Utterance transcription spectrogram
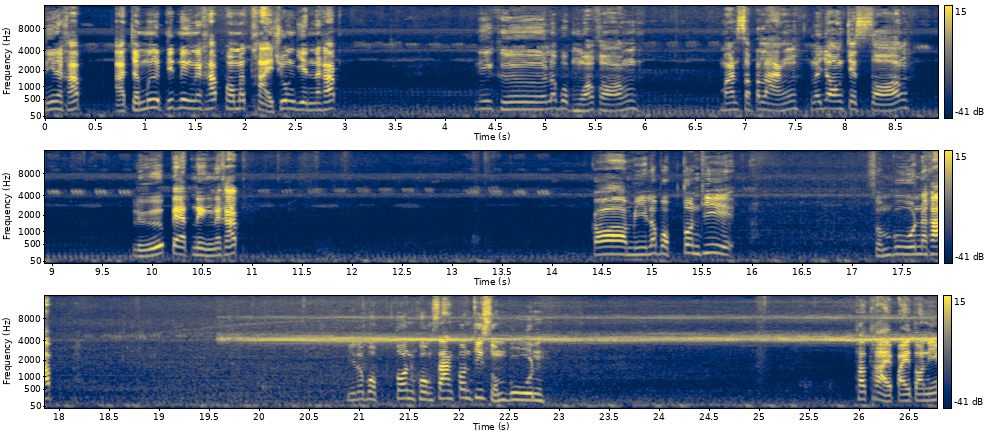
นี่นะครับ อาจจะมืดนิดนึงนะครับ พอมาถ่ายช่วงเย็นนะครับ นี่คือระบบหัวของมันสับปะหลังระยอง 72 หรือ 81 นะครับ ก็มีระบบต้นที่สมบูรณ์นะครับ มีระบบต้นโครงสร้างต้นที่สมบูรณ์ ถ้าถ่ายไปตอนนี้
